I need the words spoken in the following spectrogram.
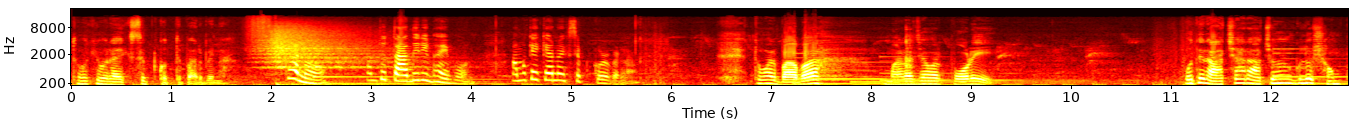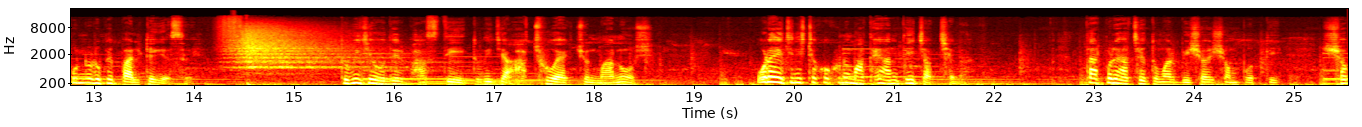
তোমাকে ওরা অ্যাকসেপ্ট করতে পারবে না। কেন? আমি তো তাদেরই ভাই বোন আমাকে কেন অ্যাকসেপ্ট করবে না? তোমার বাবা মারা যাওয়ার পরে ওদের আচার আচরণগুলো সম্পূর্ণরূপে পাল্টে গেছে। তুমি যে ওদের ভাস্তি তুমি যে আছো একজন মানুষ ওরা এই জিনিসটা কখনো মাথায় আনতেই চাচ্ছে না। তারপরে আছে তোমার বিষয় সম্পত্তি। সব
